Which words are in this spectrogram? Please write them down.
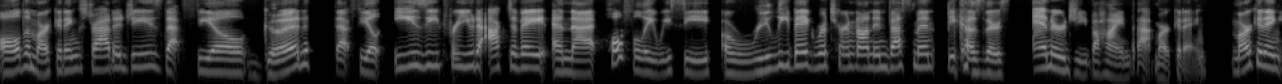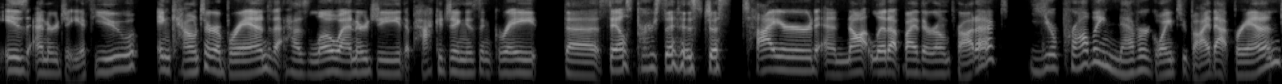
all the marketing strategies that feel good, that feel easy for you to activate, and that hopefully we see a really big return on investment because there's energy behind that marketing. Marketing is energy. If you encounter a brand that has low energy, the packaging isn't great, the salesperson is just tired and not lit up by their own product, you're probably never going to buy that brand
